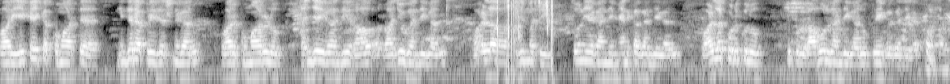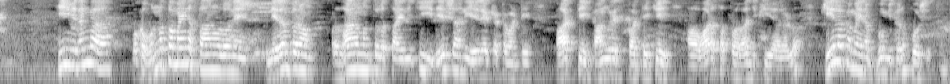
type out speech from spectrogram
వారి ఏకైక కుమార్తె ఇందిరా ప్రియదర్శిని గారు వారి కుమారులు సంజయ్ గాంధీ రా రాజీవ్ గాంధీ గారు వాళ్ళ శ్రీమతి సోనియా గాంధీ మేనకా గాంధీ గారు వాళ్ళ కొడుకులు ఇప్పుడు రాహుల్ గాంధీ గారు ప్రియాంక గాంధీ గారు కొనసాగుతున్నారు. ఈ విధంగా ఒక ఉన్నతమైన స్థానంలోనే నిరంతరం ప్రధానమంత్రుల స్థాయి నుంచి ఈ దేశాన్ని ఏలేటటువంటి పార్టీ కాంగ్రెస్ పార్టీకి ఆ వారసత్వ రాజకీయాలలో కీలకమైన భూమికను పోషిస్తుంది.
